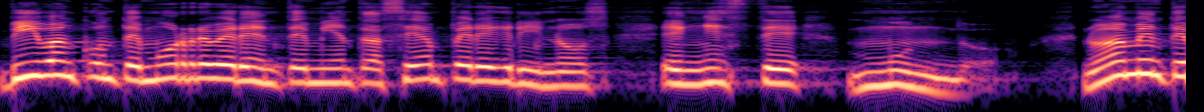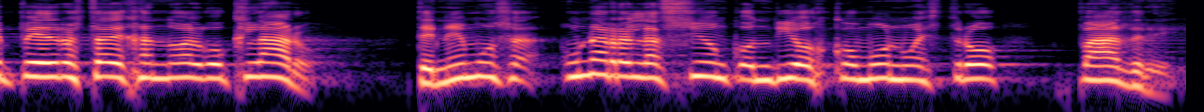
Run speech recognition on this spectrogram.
vivan con temor reverente mientras sean peregrinos en este mundo. Nuevamente Pedro está dejando algo claro tenemos una relación con Dios como nuestro Padre.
